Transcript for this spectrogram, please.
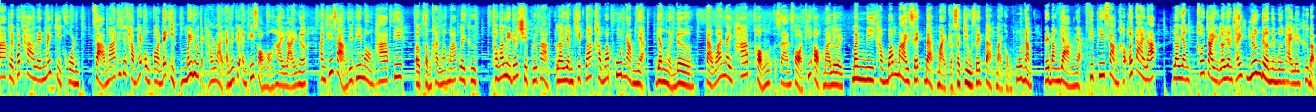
มากเลยเพราะ talent ไม่กี่คนสามารถที่จะทำให้องค์กรได้อีกไม่รู้จักเท่าไหร่ อันนั้นคืออันที่ 2 ของไฮไลท์เนอะอันที่ 3 ที่พี่มองภาพที่เออสำคัญมากๆเลยคือคำว่า leadership หรือเปล่า เรายังคิดว่าคำว่าผู้นำเนี่ยยังเหมือนเดิม แต่ว่าในภาพของแซนฟอร์ดที่ออกมาเลย มันมีคำว่า mindset แบบใหม่กับ skill set แบบใหม่ของผู้นำในบางอย่างเนี่ยที่พี่ฟังเขาเอ้ยตายละ เรายังเข้าใจเรายังใช้เรื่องเดิมในเมืองไทยเลยคือแบบ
